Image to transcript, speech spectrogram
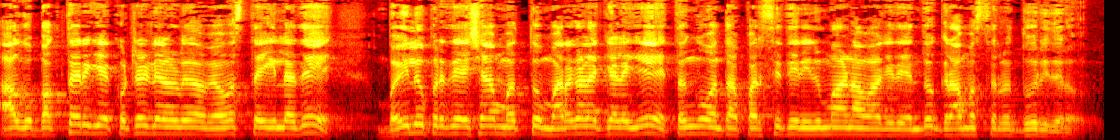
ಹಾಗೂ ಭಕ್ತರಿಗೆ ಕೊಠಡಿಗಳ ವ್ಯವಸ್ಥೆ ಇಲ್ಲದೆ ಬಯಲು ಪ್ರದೇಶ ಮತ್ತು ಮರಗಳ ಕೆಳಗೆ ತಂಗುವಂತಹ ಪರಿಸ್ಥಿತಿ ನಿರ್ಮಾಣವಾಗಿದೆ ಎಂದು ಗ್ರಾಮಸ್ಥರು ದೂರಿದರು.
